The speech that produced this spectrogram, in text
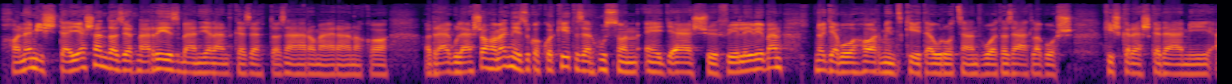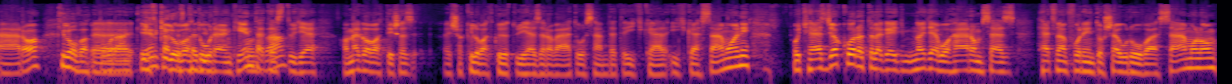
ha nem is teljesen, de azért már részben jelentkezett az áramárának a, a drágulása. Ha megnézzük, akkor 2021 első fél évében nagyjából 32 eurócent volt az átlagos kiskereskedelmi ára. Kilovattóránként. Kilovattóránként, tehát ezt ugye a megawatt és az és a kilowatt között ugye ezer a váltószám, tehát így kell, így kell számolni. Hogyha ez gyakorlatilag egy nagyjából 370 forintos euróval számolom,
